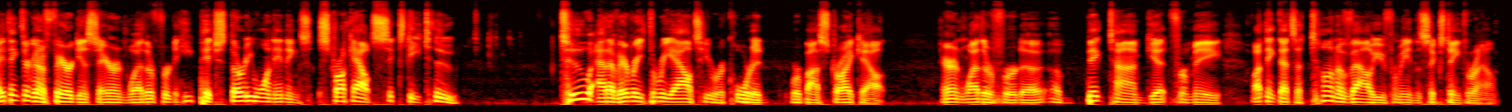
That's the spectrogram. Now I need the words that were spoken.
You think they're going to fare against Aaron Weatherford? He pitched 31 innings, struck out 62. Two out of every three outs he recorded were by strikeout. Aaron Weatherford, a, a big time get for me. I think that's a ton of value for me in the 16th round.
